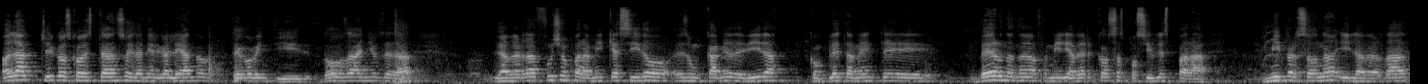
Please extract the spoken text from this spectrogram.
Hola chicos, ¿cómo están? Soy Daniel Galeano, tengo 22 años de edad. La verdad Fusion para mí que ha sido, es un cambio de vida, completamente ver una nueva familia, ver cosas posibles para mi persona y la verdad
